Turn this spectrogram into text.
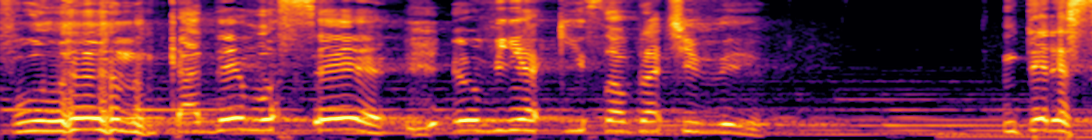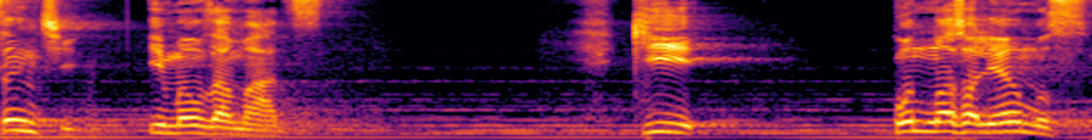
Fulano, cadê você? Eu vim aqui só para te ver. Interessante, irmãos amados, que quando nós olhamos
